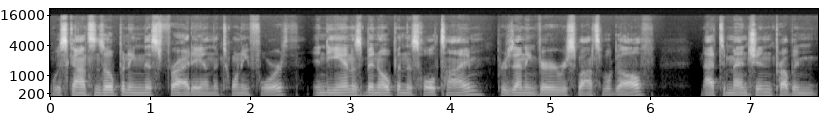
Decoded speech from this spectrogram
Wisconsin's opening this Friday on the 24th. Indiana's been open this whole time, presenting very responsible golf. Not to mention, probably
